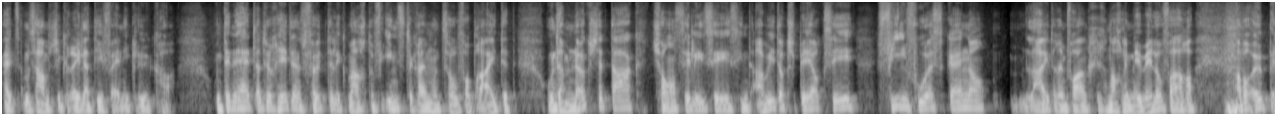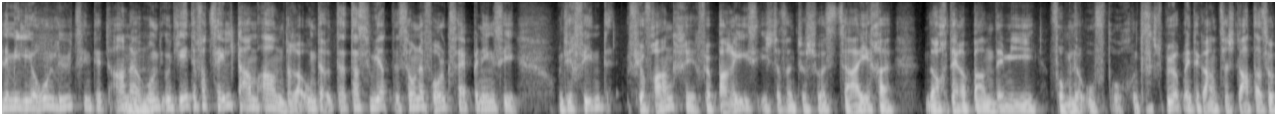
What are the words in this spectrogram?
hat es am Samstag relativ wenig Leute gehabt. Und dann hat natürlich jeder ein Foto gemacht, auf Instagram und so verbreitet. Und am nächsten Tag, die Champs-Élysées sind auch wieder gesperrt gewesen. Viele Fußgänger, leider in Frankreich noch ein bisschen mehr Velofahrer. Aber etwa eine Million Leute sind dort an und, und jeder erzählt am anderen. Und das wird so ein Volkshappening sein. Und ich finde, für Frankreich, für Paris ist das natürlich schon ein Zeichen nach der Pandemie von einem Aufbruch. Und das spürt man in der ganzen Stadt. Also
